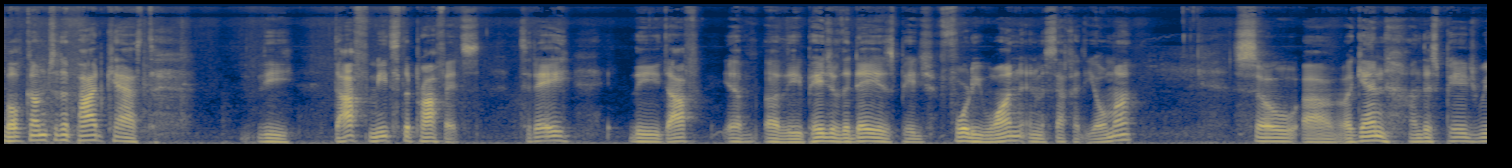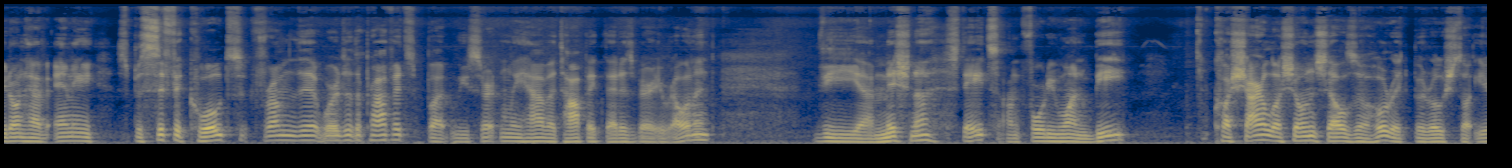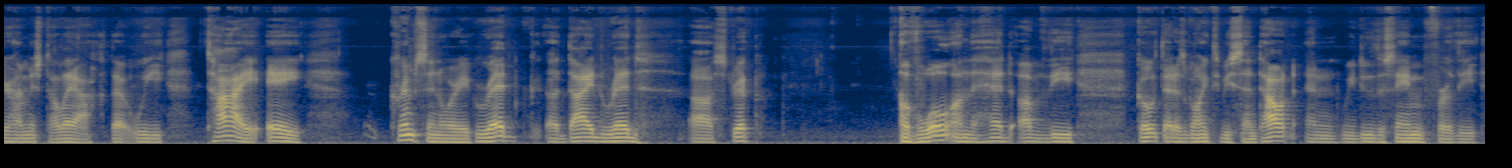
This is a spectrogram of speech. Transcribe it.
Welcome to the podcast. The Daf meets the prophets. Today, the Daf uh, the page of the day is page 41 in Masachet Yoma. So, uh, again, on this page, we don't have any specific quotes from the words of the prophets, but we certainly have a topic that is very relevant. The uh, Mishnah states on 41b Koshar lashon shel zahorit berosh sa'ir hamishtaleach that we tie a crimson or a red, uh, dyed red uh, strip of wool on the head of the goat that is going to be sent out, and we do the same for the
